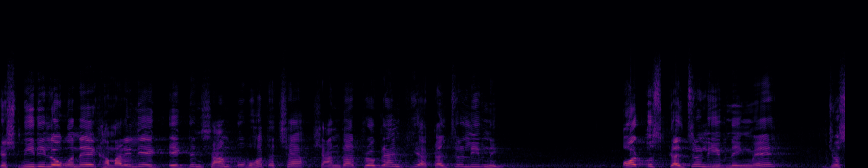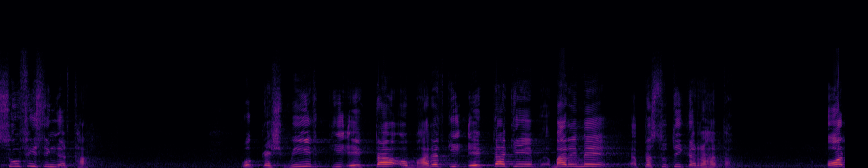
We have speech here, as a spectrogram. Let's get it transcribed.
कश्मीरी लोगों ने एक हमारे लिए एक, एक दिन शाम को बहुत अच्छा शानदार प्रोग्राम किया कल्चरल इवनिंग और उस कल्चरल इवनिंग में जो सूफी सिंगर था वो कश्मीर की एकता और भारत की एकता के बारे में प्रस्तुति कर रहा था। और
